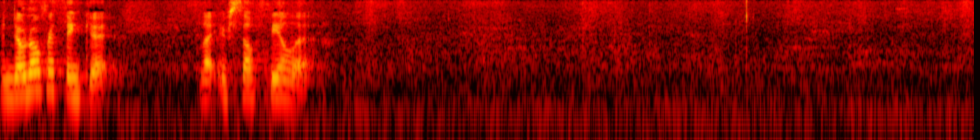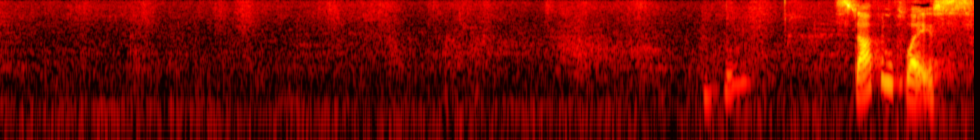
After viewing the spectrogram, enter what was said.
And don't overthink it. Let yourself feel it. Stop in place.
